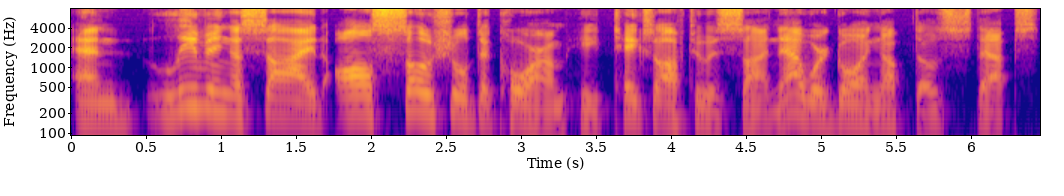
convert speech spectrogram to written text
and leaving aside all social decorum, he takes off to his son. Now we're going up those steps.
